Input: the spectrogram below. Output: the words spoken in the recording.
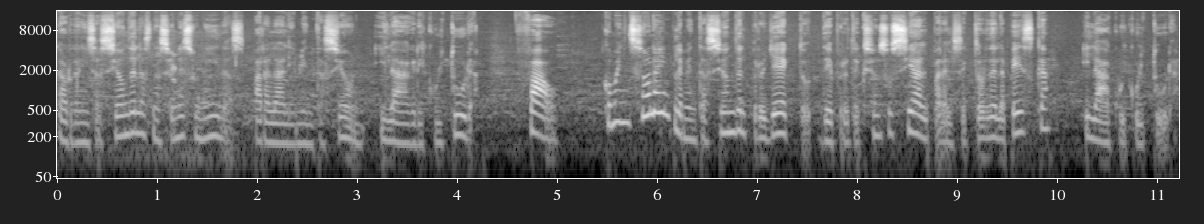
la Organización de las Naciones Unidas para la Alimentación y la Agricultura, FAO, comenzó la implementación del proyecto de protección social para el sector de la pesca y la acuicultura,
